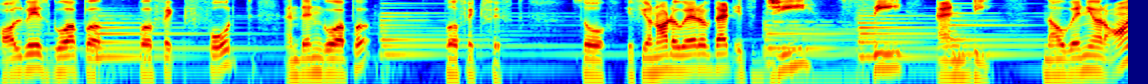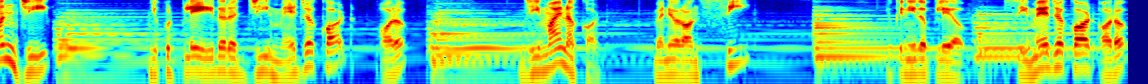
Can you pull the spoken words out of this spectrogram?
Always go up a perfect fourth and then go up a perfect fifth. So if you're not aware of that, it's G, C and D. Now when you're on G, you could play either a G major chord or a G minor chord. When you're on C, you can either play a C major chord or a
